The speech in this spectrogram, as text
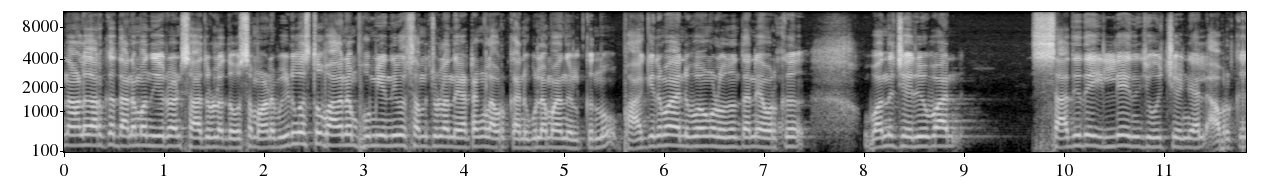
നാളുകാർക്ക് ധനം ചേരുവാൻ സാധ്യതയുള്ള ദിവസമാണ്. വീട് വസ്തു വാഹനം ഭൂമി എന്നിവ സംബന്ധിച്ചുള്ള നേട്ടങ്ങൾ അവർക്ക് അനുകൂലമായി നിൽക്കുന്നു. ഭാഗ്യമായ അനുഭവങ്ങളൊന്നും തന്നെ അവർക്ക് വന്നു ചേരുവാൻ സാധ്യതയില്ലേ എന്ന് ചോദിച്ചു കഴിഞ്ഞാൽ അവർക്ക്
